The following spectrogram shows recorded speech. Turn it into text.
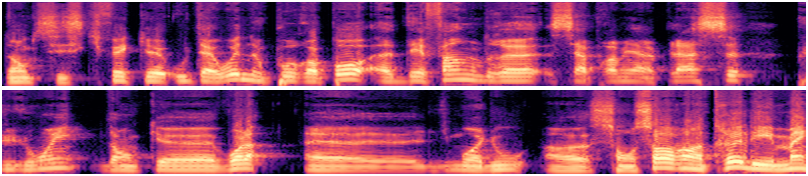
Donc, c'est ce qui fait que Outaouais ne pourra pas défendre sa première place plus loin. Donc, voilà, Limoilou son sort entre les mains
